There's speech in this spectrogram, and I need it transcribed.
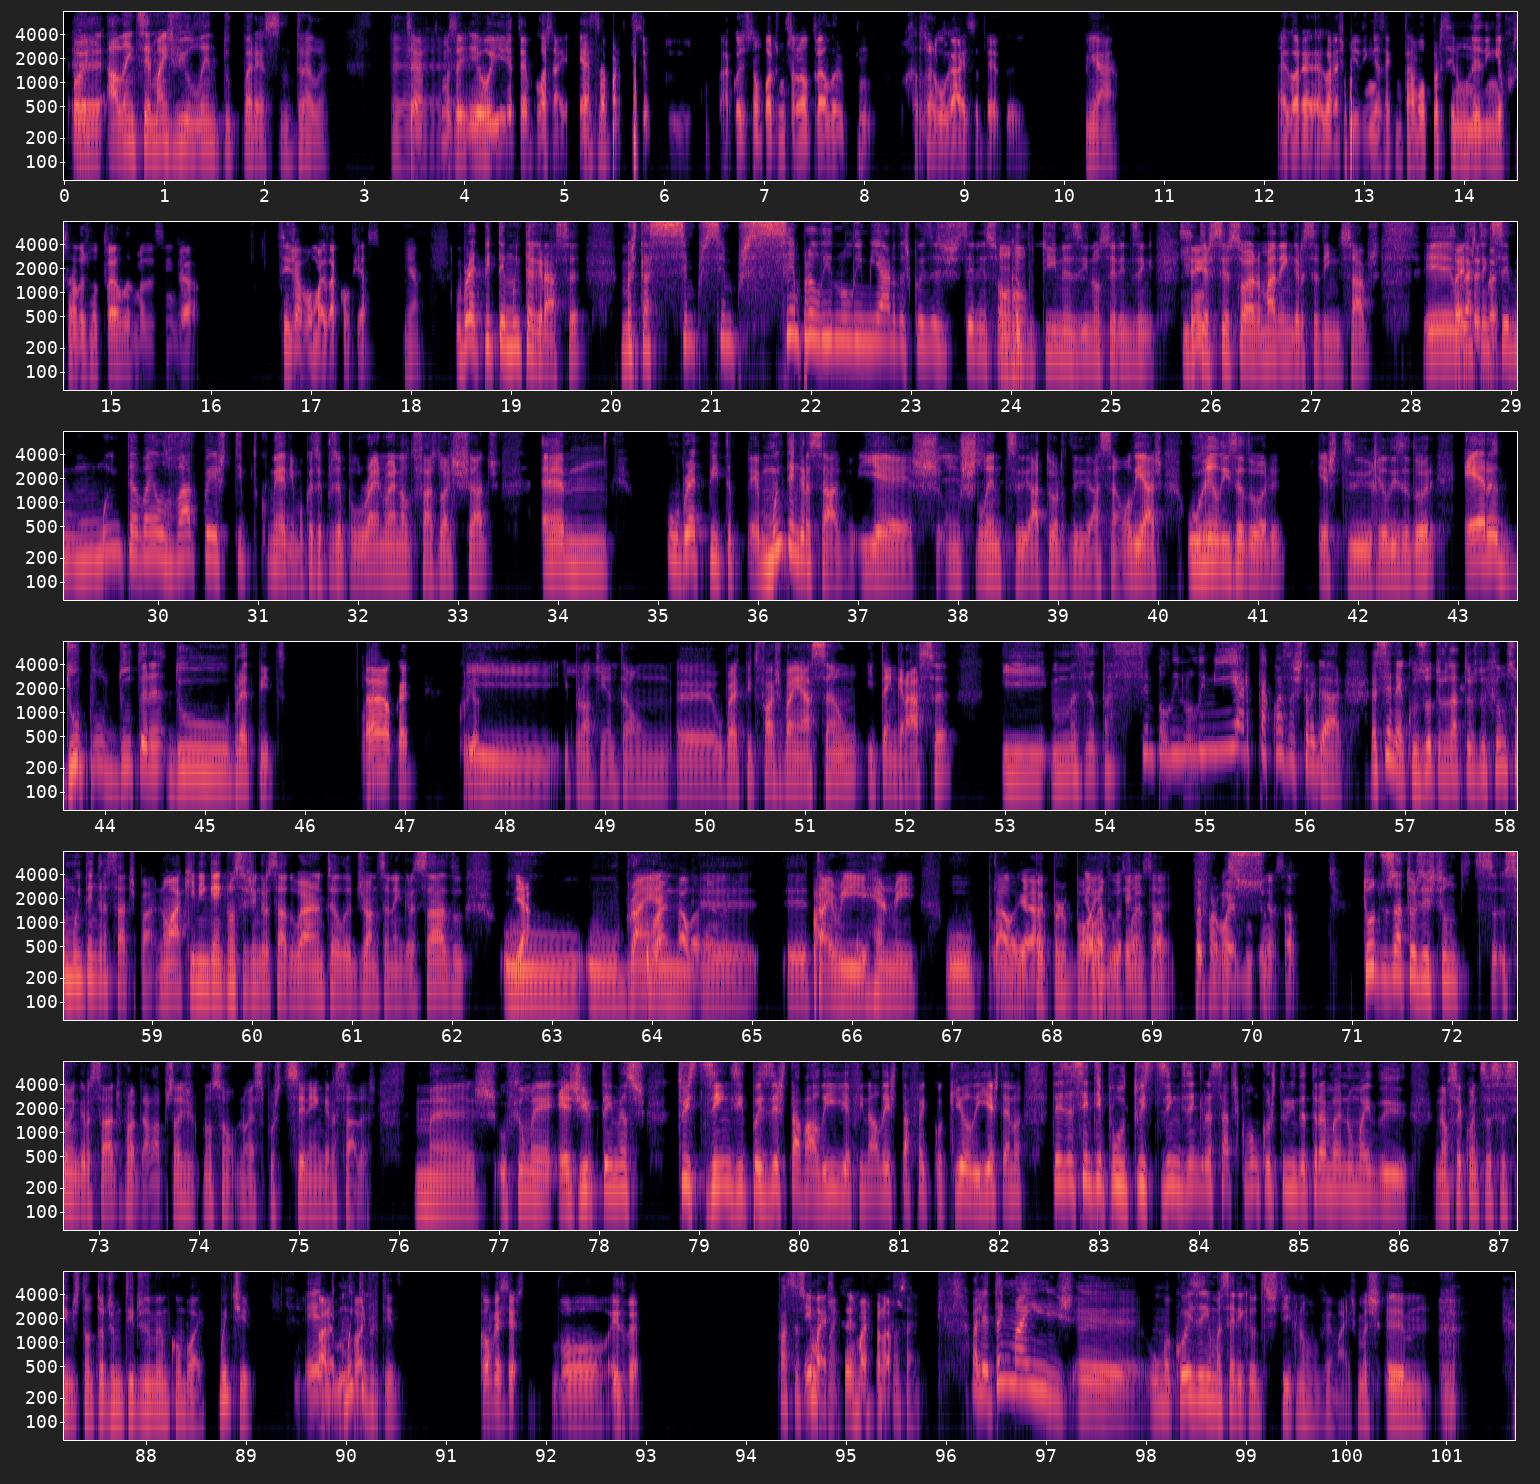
Uh, além de ser mais violento do que parece no trailer. Certo, mas eu ia até, lá está, essa parte percebo que há coisas que não podes mostrar no trailer por razões legais até de... Yeah. Agora, agora as piadinhas é que me estavam a parecer um nadinha forçadas no trailer, mas assim já, assim já vou mais à confiança. Yeah. O Brad Pitt tem muita graça, mas está sempre, sempre, sempre ali no limiar das coisas serem só uhum. cabutinas e não serem desen... e ter ser só armado engraçadinho, sabes? Sei, o gajo sei, tem sei. que ser muito bem levado para este tipo de comédia. Uma coisa que, por exemplo, o Ryan Reynolds faz de olhos fechados. Um, o Brad Pitt é muito engraçado e é um excelente ator de ação. Aliás, o realizador, este realizador, era duplo do, do Brad Pitt. Ah, ok. E, e, pronto, e então uh, o Brad Pitt faz bem a ação e tem graça, e, mas ele está sempre ali no limiar, está quase a estragar. A cena é que os outros atores do filme são muito engraçados, pá. Não há aqui ninguém que não seja engraçado. O Aaron Taylor Johnson é engraçado, o, yeah. o Brian, o Brian uh, uh, Tyree Henry, o, Tyler, o yeah. Paperboy é do Atlanta. Paperboy é muito engraçado todos os atores deste filme são engraçados. Pronto, há lá personagens que não, são, não é suposto serem engraçadas, mas o filme é, é giro, tem imensos twistzinhos e depois este estava ali e afinal este está feito com aquilo e este é. No... Tens assim tipo twistzinhos engraçados que vão construindo a trama no meio de não sei quantos assassinos estão todos metidos no mesmo comboio. Muito giro. É Olha, muito, muito divertido. Convenceste, vou ir de ver. Faça-se e mais, bem. tens mais para nós. Olha, tenho mais uh, uma coisa e uma série que eu desisti que não vou ver mais, mas um, okay.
